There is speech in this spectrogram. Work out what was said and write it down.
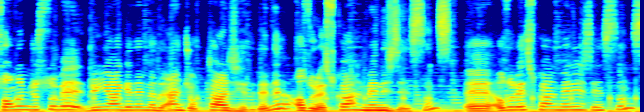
Sonuncusu ve dünya genelinde de en çok tercih edileni Azure SQL Managed Instance. Ee, Azure SQL Managed Instance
